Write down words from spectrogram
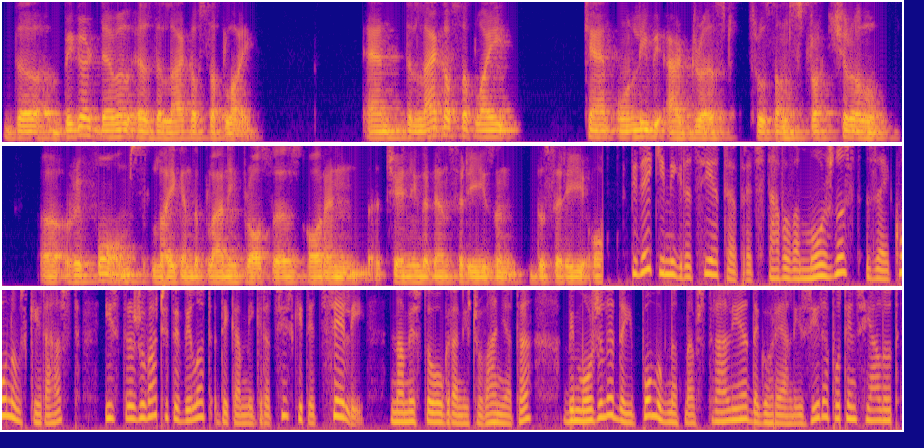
The bigger devil is the lack of supply. And the lack of supply can only be addressed through some structural uh, reforms, like in the planning process or in changing the densities in the city or Бидејќи миграцијата представува можност за економски раст, истражувачите велат дека миграцијските цели, наместо ограничувањата, би можеле да и помогнат на Австралија да го реализира потенцијалот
